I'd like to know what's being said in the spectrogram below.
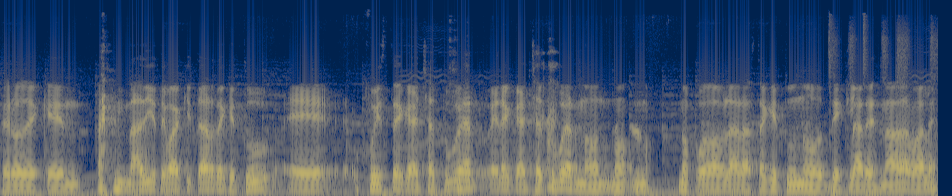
pero de que nadie te va a quitar de que tú eh, fuiste gachatuber, eres gachatuber, no, no, no, no, puedo hablar hasta que tú no declares nada, ¿vale?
